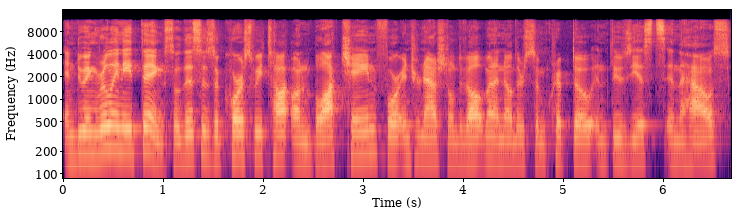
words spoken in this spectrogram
and doing really neat things. So this is a course we taught on blockchain for international development. I know there's some crypto enthusiasts in the house.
